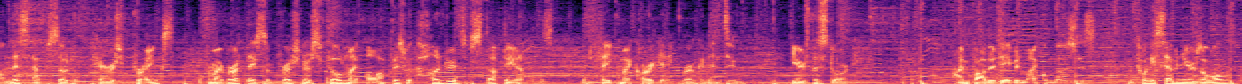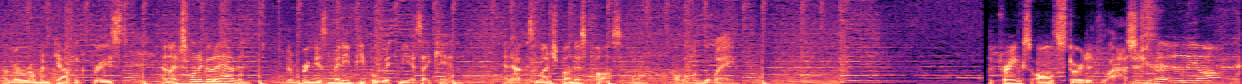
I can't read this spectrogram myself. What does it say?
On this episode of Parish Pranks, for my birthday, some parishioners filled my office with hundreds of stuffed animals and faked my car getting broken into. Here's the story. I'm Father David Michael Moses. I'm 27 years old, I'm a Roman Catholic priest, and I just want to go to heaven and bring as many people with me as I can and have as much fun as possible along the way. The pranks all started last Just year. headed in the office.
